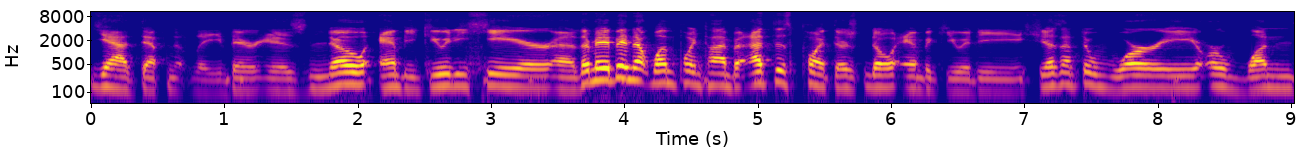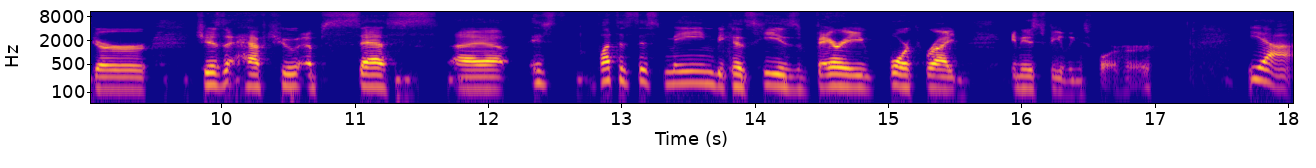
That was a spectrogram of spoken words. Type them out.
Yeah, definitely. There is no ambiguity here. Uh, there may have been at one point in time, but at this point, there's no ambiguity. She doesn't have to worry or wonder. She doesn't have to obsess. Uh, is what does this mean? Because he is very forthright in his feelings for her. Yeah.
